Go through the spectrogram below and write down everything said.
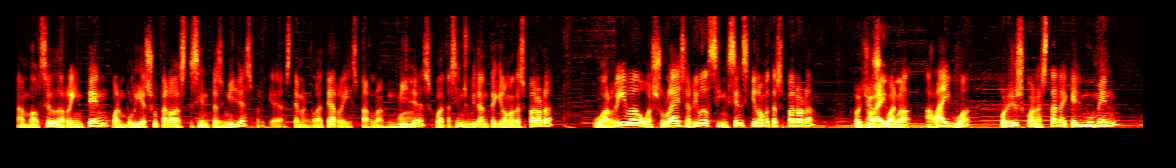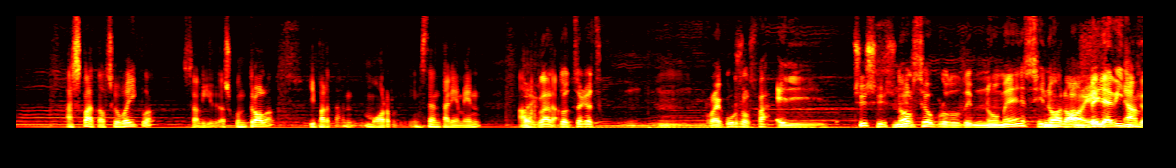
amb el seu darrer intent, quan volia superar les 300 milles, perquè estem a Anglaterra i es parla en milles, 480 km per hora, ho arriba, ho assoleix, arriba als 500 km per hora, però just A quan, a l'aigua, però just quan està en aquell moment, esclata el seu vehicle, se li descontrola i, per tant, mor instantàniament a Perquè, clar, l'acte. tots aquests mm, rècords els fa ell Sí, sí, sí. No el seu prototip només, sinó no, no, amb ella dintre. Amb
